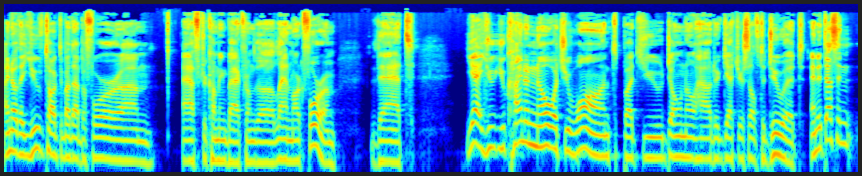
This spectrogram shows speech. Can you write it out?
I know that you've talked about that before um, after coming back from the Landmark Forum. That yeah, you you kind of know what you want, but you don't know how to get yourself to do it, and it doesn't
